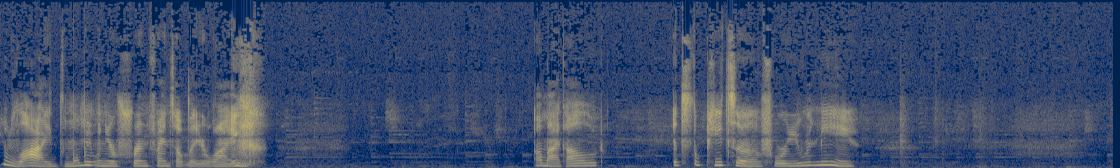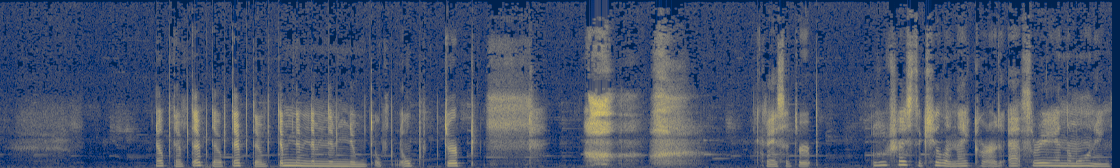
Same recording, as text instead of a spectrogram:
You lied the moment when your friend finds out that you're lying. oh my god. It's the pizza for you and me. Nope, nope, nope, nope, nope, nope, nope, nope, nope, nope, nope, derp. okay, I said derp. Who tries to kill a night guard at 3 in the morning?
